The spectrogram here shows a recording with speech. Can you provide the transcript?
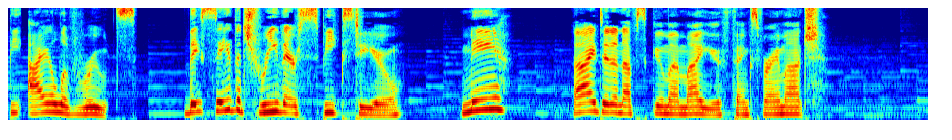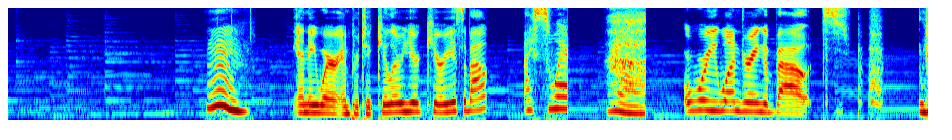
The Isle of Roots. They say the tree there speaks to you. Me? I did enough skooma in my youth, thanks very much. Hmm. Anywhere in particular you're curious about? I swear. or were you wondering about.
